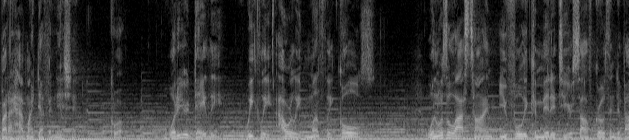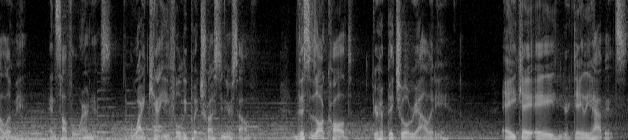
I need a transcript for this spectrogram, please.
but I have my definition. Quote What are your daily, weekly, hourly, monthly goals? When was the last time you fully committed to your self growth and development and self awareness? Why can't you fully put trust in yourself? This is all called your habitual reality, aka your daily habits.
